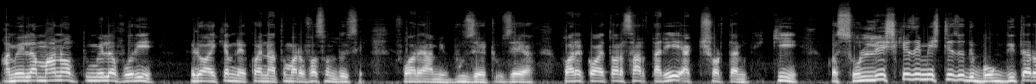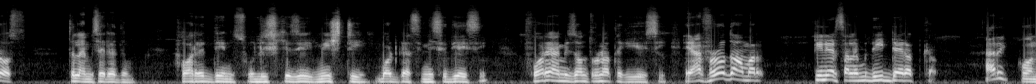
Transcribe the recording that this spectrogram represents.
আমি এলাম মানব তুমি এলা ফরি। এটা হয় কেমনে কয় না তোমার পছন্দ হয়েছে পরে আমি বুঝে টুঝে পরে কয় তোর সার তারি এক শর্ত আমি কি- কয় চল্লিশ কেজি মিষ্টি যদি বক দিতা রস তাহলে আমি ছেড়ে দেব। পরের দিন চল্লিশ কেজি মিষ্টি বট গাছে নিচে দিয়েছি পরে আমি যন্ত্রণা থেকে গেছি এরপরেও তো আমার টিনের সালের মধ্যে ইট রাত খাও। আরে কোন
